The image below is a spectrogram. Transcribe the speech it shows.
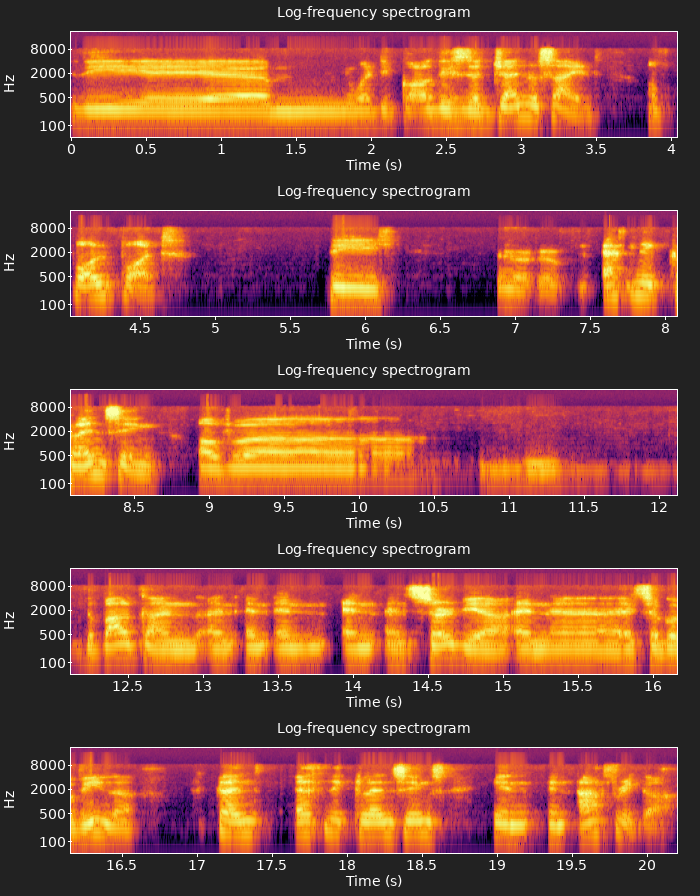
the um, what do you call this? The genocide of Pol Pot, the uh, ethnic cleansing of uh, the Balkan and and and and, and Serbia and uh, Herzegovina, ethnic cleansings in in Africa.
